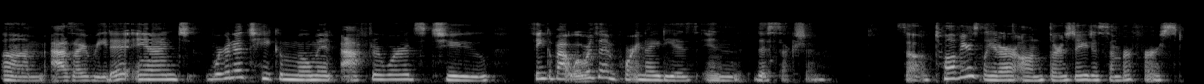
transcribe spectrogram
um, as I read it. And we're gonna take a moment afterwards to think about what were the important ideas in this section. So 12 years later, on Thursday, December 1st,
